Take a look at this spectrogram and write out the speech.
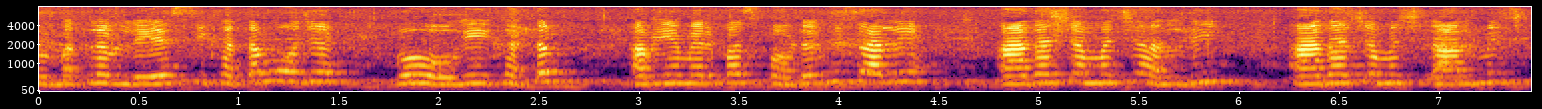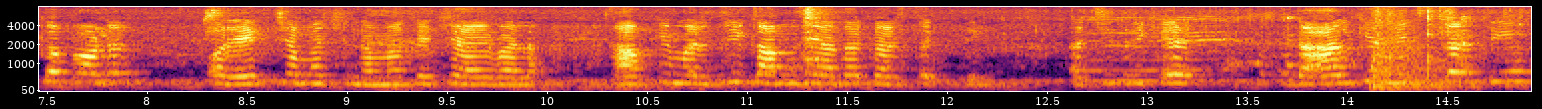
मतलब लेस सी ख़त्म हो जाए, वो हो गई ख़त्म। अब ये मेरे पास पाउडर मिसाले आधा चम्मच हल्दी, आधा चम्मच लाल मिर्च का पाउडर और एक चम्मच नमक है चाय वाला। आपकी मर्ज़ी, कम ज़्यादा कर सकती अच्छी तरीके डाल के मिक्स करती हूँ।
